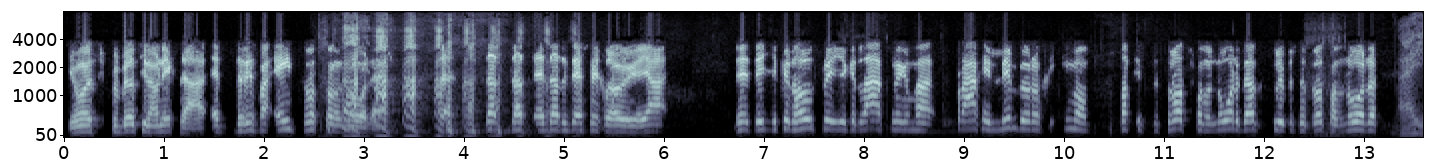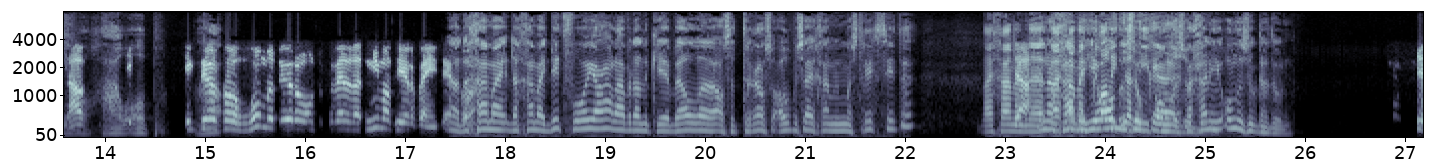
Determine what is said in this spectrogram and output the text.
Jongens, verbeeld je nou niks daar. Er is maar één trots van het noorden. dat, dat, dat, en dat is FC Groningen. Ja, je kunt hoog springen, je kunt laag springen, maar vraag in Limburg iemand, wat is de trots van het noorden? Welke club is de trots van het noorden? Nee, joh, Nou, hou op. Ik durf wel 100 euro om te verwedden dat niemand Heerenveen zegt. Nou, dan, hoor. gaan wij, dan gaan wij dit voorjaar, laten we dan een keer wel, eh, als het terras open zijn, gaan we in Maastricht zitten. Wij gaan Ja. een, eh, en dan wij gaan we een hier onderzoek, eh, onderzoek we gaan hier onderzoek naar doen. Ja,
